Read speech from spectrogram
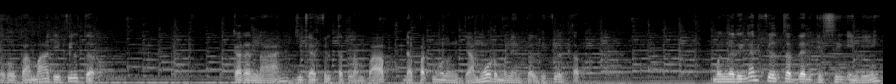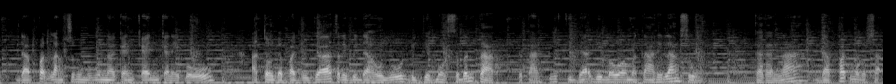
Terutama di filter. Karena jika filter lembab dapat mengulang jamur menempel di filter. Mengeringkan filter dan casing ini dapat langsung menggunakan kain kanebo atau dapat juga terlebih dahulu dijemur sebentar tetapi tidak di bawah matahari langsung karena dapat merusak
